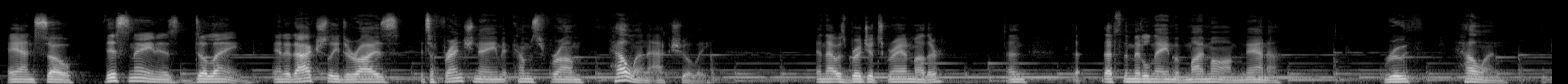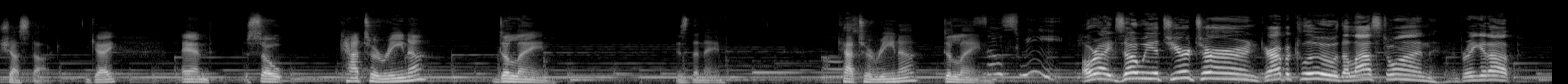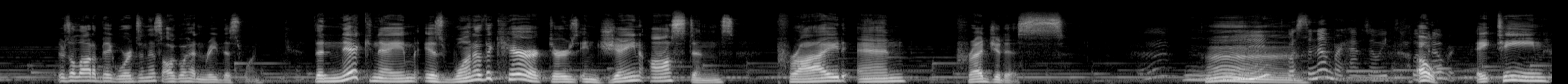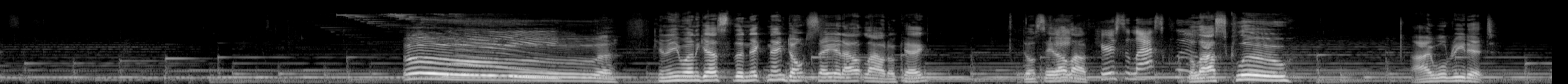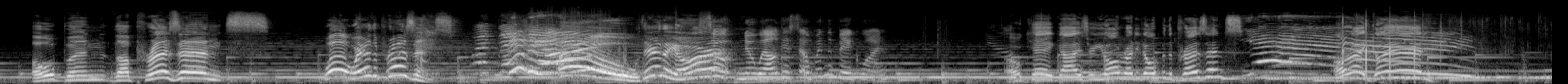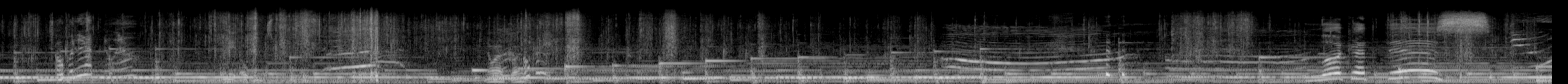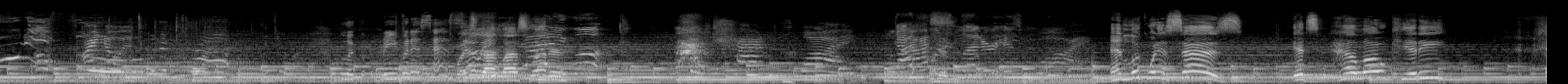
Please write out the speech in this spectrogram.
And so this name is Delane, and it actually derives, it's a French name. It comes from Helen, actually. And that was Bridget's grandmother. And th- that's the middle name of my mom, Nana. Ruth Helen Sestak, okay? And so Katerina Delane is the name. Katerina Delane. So sweet. All right, Zoe, it's your turn. Grab a clue, the last one, and bring it up. There's a lot of big words in this. I'll go ahead and read this one. The nickname is one of the characters in Jane Austen's Pride and Prejudice. Huh. What's the number? Have Zoe flip oh, it Oh, over. 18. Can anyone guess the nickname? Don't say it out loud, okay? Don't say it out loud. Here's the last clue. The last clue. I will read it. Open the presents. Whoa, where are the presents? There they are. Oh, there they are. So Noelle gets to open the big one. Okay, guys, are you all ready to open the presents? Yeah! All right, go ahead. Open it up, Noel. One. No, go ahead. Look at this. I know it. Look, read what it says. What's Zoe. that last letter? Y. That letter is Y. And look what it says. It's Hello Kitty.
